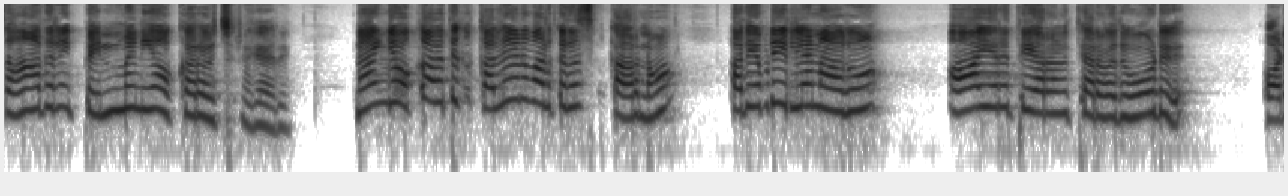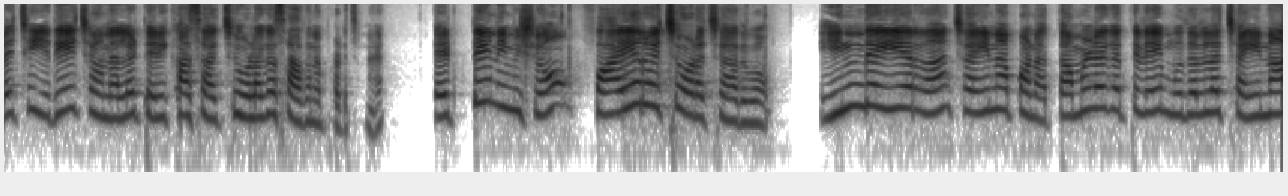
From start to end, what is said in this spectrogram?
சாதனை பெண்மணியாக உட்கார வச்சிருக்காரு. நான் இங்கே உட்காரத்துக்கு கல்யாண வாழ்க்கை தான் சார் காரணம். அது எப்படி இல்லைன்னு ஆகும்? ஆயிரத்தி இரநூத்தி அறுபது ஓடு. உடைச்சி இதே சேனலில் டெலிகாஸ்ட் ஆச்சு உலக சாதனை படுத்தினேன் எட்டே நிமிஷம் ஃபயர் வச்சு உடைச்சேன் அதுவும். இந்த இயர் தான் சைனா போனேன் தமிழகத்திலே முதல்ல சைனா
